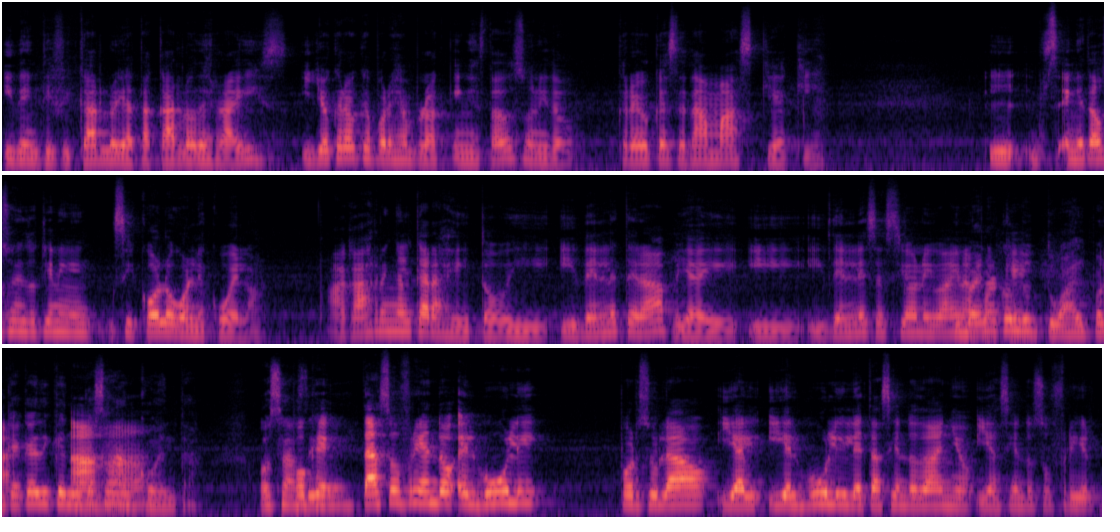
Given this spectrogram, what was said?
identificarlo y atacarlo de raíz. Y yo creo que, por ejemplo, en Estados Unidos, creo que se da más que aquí. En Estados Unidos tienen psicólogo en la escuela. Agarren al carajito y, y denle terapia y, y, denle sesiones y vaina. Y vaina conductual, porque que, que nunca se dan cuenta. O sea, porque está sufriendo el bully por su lado y, y el bully le está haciendo daño y haciendo sufrir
